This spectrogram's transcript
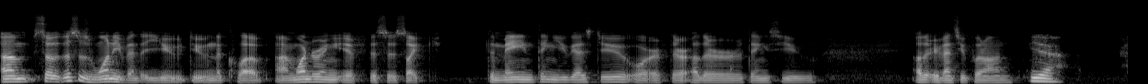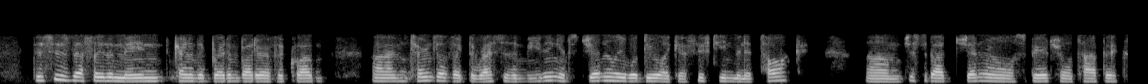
Um, so this is one event that you do in the club. I'm wondering if this is like the main thing you guys do, or if there are other things you, other events you put on. Yeah, this is definitely the main kind of the bread and butter of the club. Uh, in terms of like the rest of the meeting, it's generally we'll do like a 15 minute talk um, just about general spiritual topics.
